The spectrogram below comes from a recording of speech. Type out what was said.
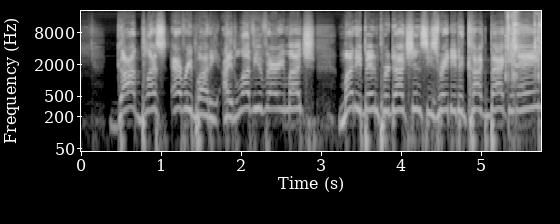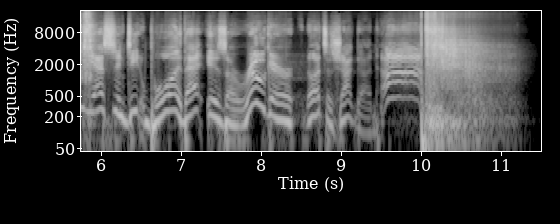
God bless everybody. I love you very much. Money Bin Productions. He's ready to cock back and aim. Yes, indeed. Boy, that is a Ruger. No, that's a shotgun. Ah!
